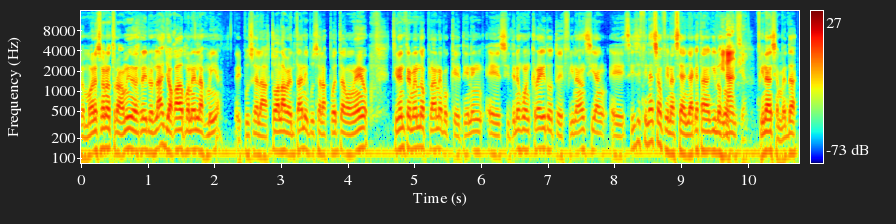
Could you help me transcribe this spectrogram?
Los mejores son nuestros amigos de Rey Los Yo acabo de poner las mías. Y puse las, todas las ventanas y puse las puertas con ellos. Tienen tremendos planes porque tienen, eh, si tienes buen crédito, te financian. Eh, ¿Sí se financian o financian? Ya que están aquí los Financia. dos. Financian, ¿verdad?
